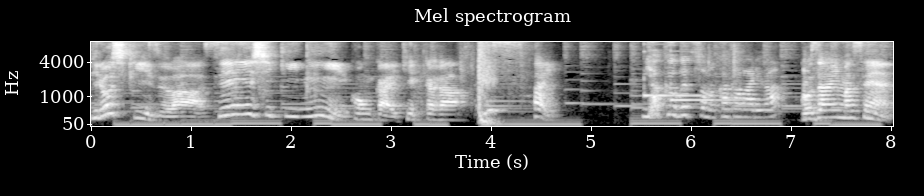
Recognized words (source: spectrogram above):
ピロシキーズは正式に今回結果が一切薬物との関わりは？ございません。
